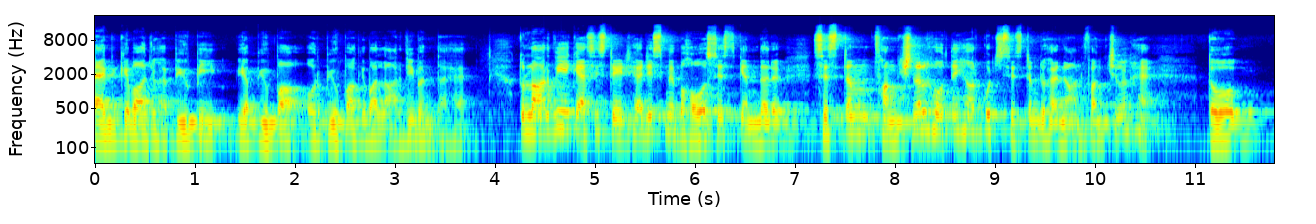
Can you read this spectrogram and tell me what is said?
एग के बाद जो है प्यूपी या प्यूपा और प्यूपा के बाद लार्वी बनता है। तो लार्वी एक ऐसी स्टेज है जिसमें बहुत से इसके अंदर सिस्टम फंक्शनल होते हैं और कुछ सिस्टम जो है नॉन फंक्शनल हैं। तो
